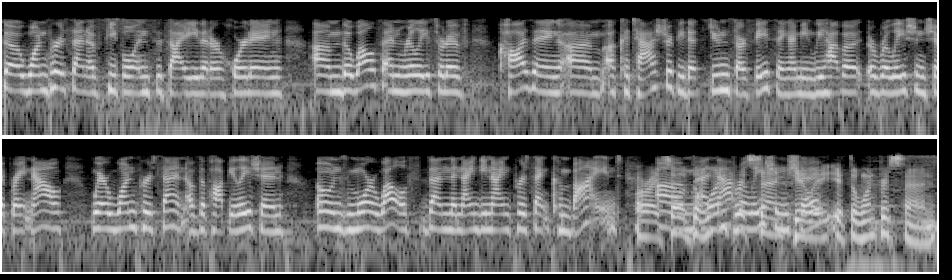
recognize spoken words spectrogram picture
the 1% of people in society that are hoarding um, the wealth and really sort of causing um, a catastrophe that students are facing. I mean, we have a, a relationship right now where 1% of the population owns more wealth than the 99% combined. All right, so if um, the 1%, Kelly, if the 1%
